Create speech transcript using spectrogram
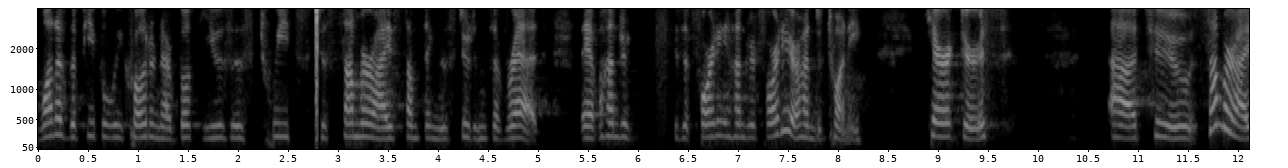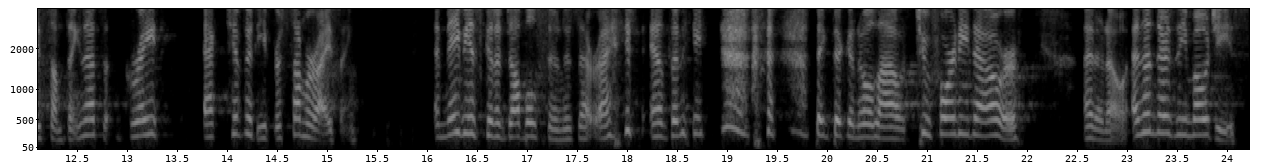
one of the people we quote in our book uses tweets to summarize something the students have read. They have 100, is it 40, 140 or 120 characters uh, to summarize something. That's a great activity for summarizing. And maybe it's going to double soon, is that right, Anthony? I think they're going to allow 240 now, or I don't know. And then there's emojis.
